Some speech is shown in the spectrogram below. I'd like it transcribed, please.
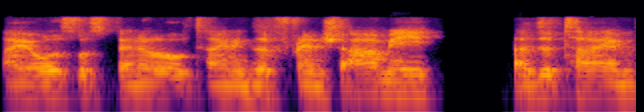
I also spent a lot of time in the French army. At the time,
